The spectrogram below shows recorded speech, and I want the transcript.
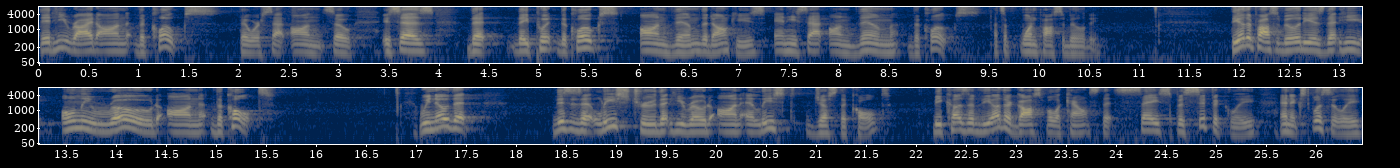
did he ride on the cloaks that were sat on? So it says that they put the cloaks on them, the donkeys, and he sat on them, the cloaks. That's a, one possibility. The other possibility is that he only rode on the colt. We know that this is at least true that he rode on at least just the colt because of the other gospel accounts that say specifically and explicitly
